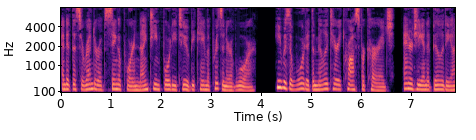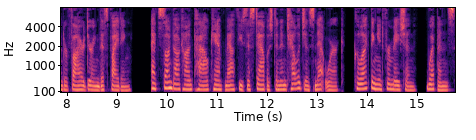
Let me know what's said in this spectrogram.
and at the surrender of Singapore in 1942 became a prisoner of war. He was awarded the Military Cross for courage, energy and ability under fire during this fighting. At Sandakan POW Camp Matthews established an intelligence network, collecting information, weapons,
